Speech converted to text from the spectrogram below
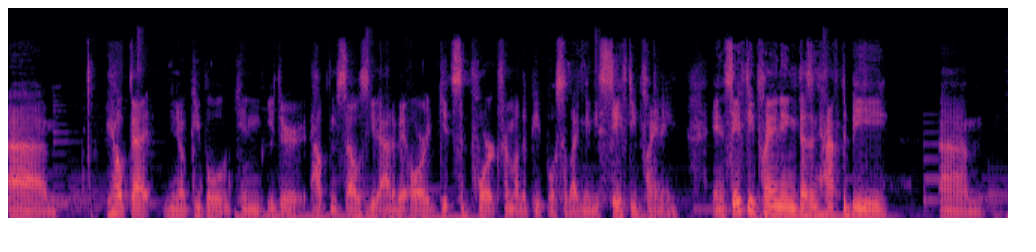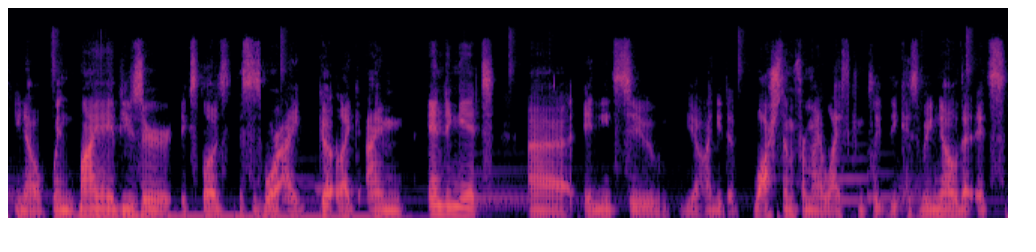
um, we hope that you know people can either help themselves get out of it or get support from other people. So like maybe safety planning. And safety planning doesn't have to be um, you know when my abuser explodes this is where i go like i'm ending it. Uh, it needs to you know i need to wash them from my life completely because we know that it's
